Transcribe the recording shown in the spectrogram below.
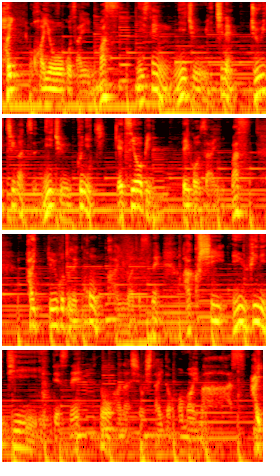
はい、おはようございます。2021年11月29日月曜日でございます。はい。ということで、今回はですね、アクシーインフィニティですね、のお話をしたいと思います。はい。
